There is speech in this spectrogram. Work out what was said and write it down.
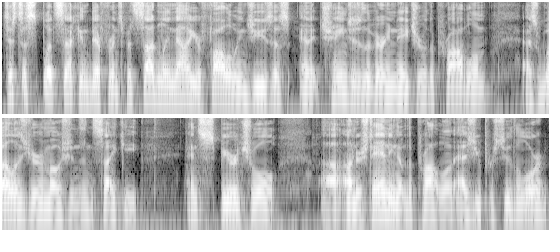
Just a split second difference, but suddenly now you're following Jesus and it changes the very nature of the problem as well as your emotions and psyche and spiritual uh, understanding of the problem as you pursue the Lord.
